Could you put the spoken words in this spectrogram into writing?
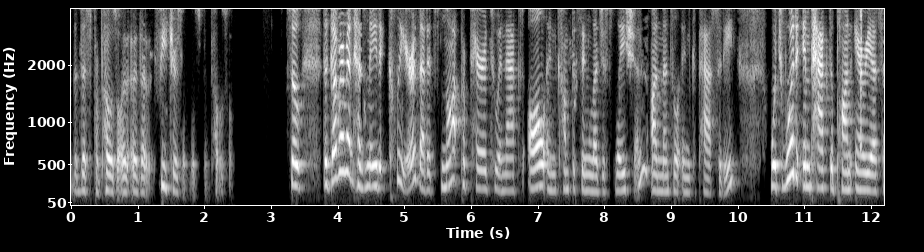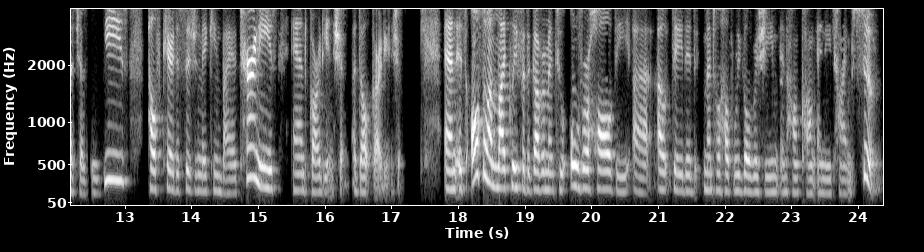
this proposal or, or the features of this proposal? So the government has made it clear that it's not prepared to enact all encompassing legislation on mental incapacity, which would impact upon areas such as ADs, healthcare decision making by attorneys, and guardianship, adult guardianship. And it's also unlikely for the government to overhaul the uh, outdated mental health legal regime in Hong Kong anytime soon.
